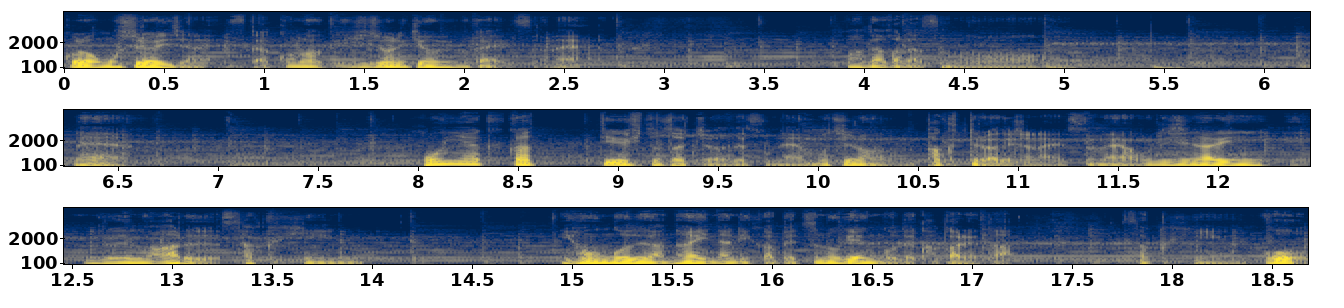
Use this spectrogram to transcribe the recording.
これ面白いじゃないですか。この非常に興味深いですよね。まあだからその、ね翻訳家っていう人たちはですね、もちろんパクってるわけじゃないですね。オリジナルのある作品、日本語ではない何か別の言語で書かれた作品を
